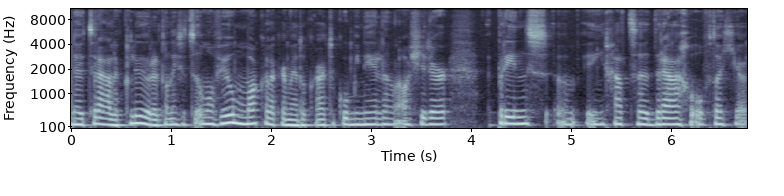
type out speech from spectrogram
neutrale kleuren, dan is het allemaal veel makkelijker met elkaar te combineren dan als je er prins uh, in gaat uh, dragen of dat je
